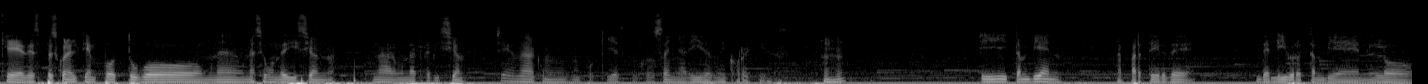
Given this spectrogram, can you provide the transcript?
que después con el tiempo tuvo una, una segunda edición, ¿no? una, una revisión. sí una como un poquillas con cosas añadidas ni corregidas. Y también, a partir de, del libro, también lo,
